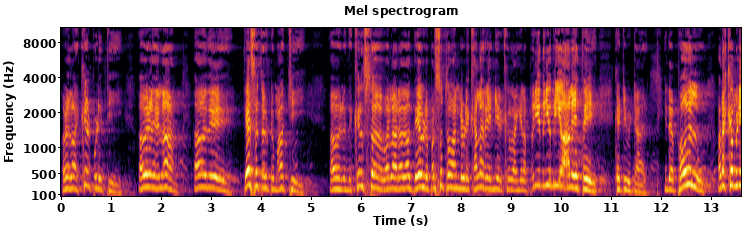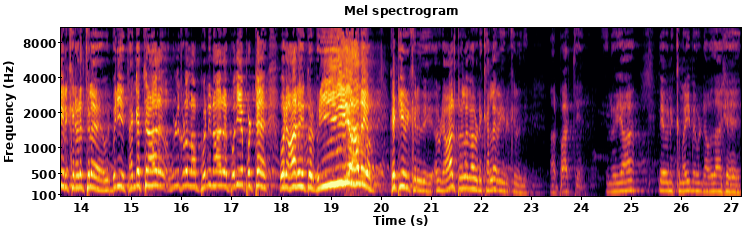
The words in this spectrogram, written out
அவர்களெல்லாம் கீழ்ப்படுத்தி அவர்களை எல்லாம் அதாவது தேசத்தை விட்டு மாற்றி அவர் இந்த கிறிஸ்தவ வரலாறு அதாவது தேவனுடைய பரிசுத்தவான்களுடைய கலர் எங்கே இருக்கிறதோ பெரிய பெரிய பெரிய ஆலயத்தை கட்டிவிட்டார். இந்த பவுல் அடக்கமணி இருக்கிற இடத்துல ஒரு பெரிய தங்கத்தினால உள்ளுக்குள்ளெல்லாம் பொன்னினால் பொதியப்பட்ட ஒரு ஆலயத்தை ஒரு பெரிய ஆலயம் கட்டியிருக்கிறது. அவருடைய ஆற்றல் அவருடைய கல்லறை இருக்கிறது. நான் பார்த்தேன். இல்லையா? தேவனுக்கு மகிமை உண்டாவதாக.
